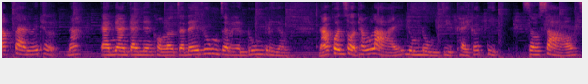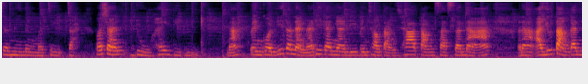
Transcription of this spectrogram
รักแฟนไว้เถอะนะการงานการเงินของเราจะได้รุ่งเจริญรุ่งเรือง นะคนโสดทั้งหลายหนุ่มๆจีบใครก็ติดสาวๆจะมีหนุ่มมาจีบจ้ะเพราะฉะนั้นดูให้ดีๆนะเป็นคนที่ตำแหน่งหน้าที่การงานดีเป็นชาวต่างชาติต่างศาสนานะอายุต่างกันเ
